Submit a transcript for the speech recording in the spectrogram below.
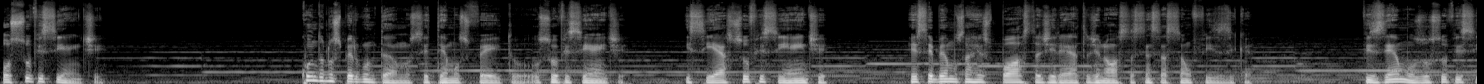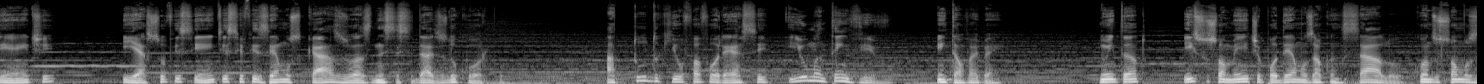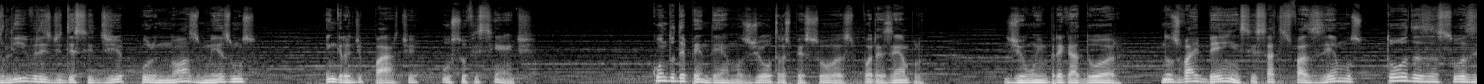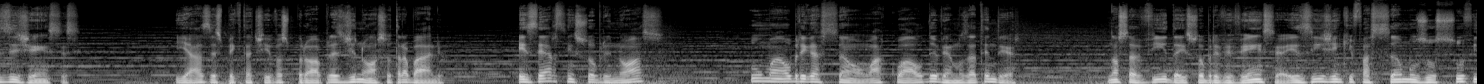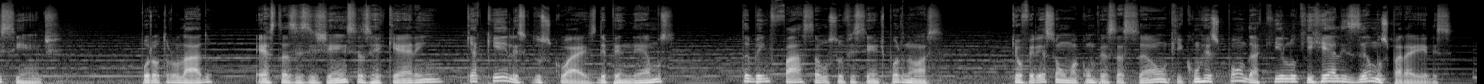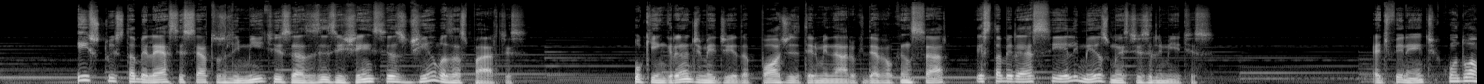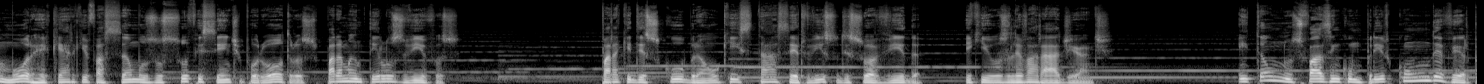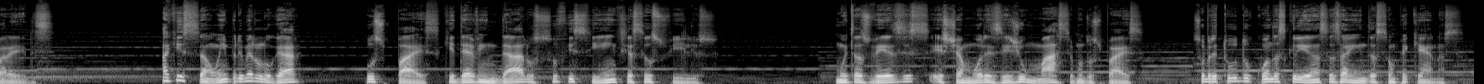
O suficiente. Quando nos perguntamos se temos feito o suficiente e se é suficiente, recebemos a resposta direta de nossa sensação física. Fizemos o suficiente e é suficiente se fizemos caso às necessidades do corpo, a tudo que o favorece e o mantém vivo. Então vai bem. No entanto, isso somente podemos alcançá-lo quando somos livres de decidir por nós mesmos, em grande parte, o suficiente. Quando dependemos de outras pessoas, por exemplo, de um empregador, nos vai bem se satisfazemos todas as suas exigências e as expectativas próprias de nosso trabalho. Exercem sobre nós uma obrigação a qual devemos atender. Nossa vida e sobrevivência exigem que façamos o suficiente. Por outro lado, estas exigências requerem que aqueles dos quais dependemos também façam o suficiente por nós, que ofereçam uma compensação que corresponda àquilo que realizamos para eles. Isto estabelece certos limites às exigências de ambas as partes. O que em grande medida pode determinar o que deve alcançar estabelece ele mesmo estes limites. É diferente quando o amor requer que façamos o suficiente por outros para mantê-los vivos, para que descubram o que está a serviço de sua vida e que os levará adiante. Então nos fazem cumprir com um dever para eles. Aqui são, em primeiro lugar, os pais que devem dar o suficiente a seus filhos. Muitas vezes, este amor exige o máximo dos pais, sobretudo quando as crianças ainda são pequenas.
